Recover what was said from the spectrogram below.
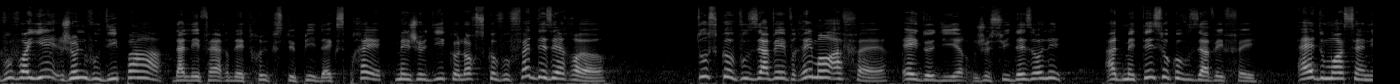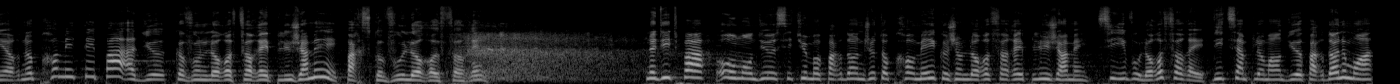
Vous voyez, je ne vous dis pas d'aller faire des trucs stupides exprès, mais je dis que lorsque vous faites des erreurs, tout ce que vous avez vraiment à faire est de dire Je suis désolé. Admettez ce que vous avez fait. Aide-moi, Seigneur. Ne promettez pas à Dieu que vous ne le referez plus jamais, parce que vous le referez. Ne dites pas Oh mon Dieu, si tu me pardonnes, je te promets que je ne le referai plus jamais. Si vous le referez, dites simplement Dieu, pardonne-moi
